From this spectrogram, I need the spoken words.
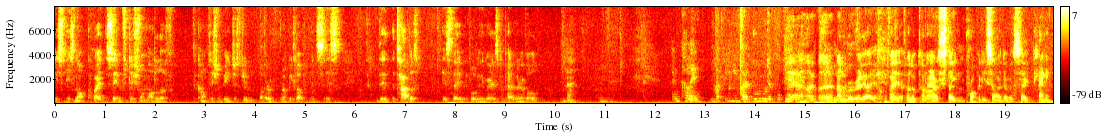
It's, it's not quite the same traditional model of the competition being just your other rugby club. It's, it's the, the tablet is the probably the greatest competitor of all. And Colin, what, you've got a broader portfolio. Yeah, I, well, a number really. I, if I if I looked on our estate and property side, I would say planning.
